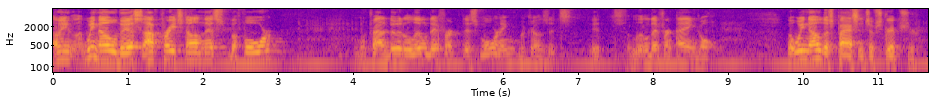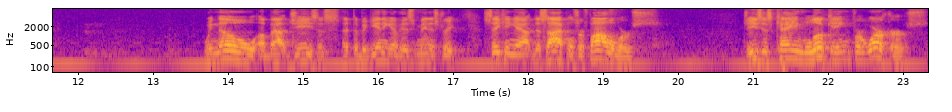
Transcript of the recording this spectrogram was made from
I mean, we know this. I've preached on this before. We'll try to do it a little different this morning because it's, it's a little different angle. But we know this passage of Scripture. We know about Jesus at the beginning of his ministry seeking out disciples or followers. Jesus came looking for workers.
